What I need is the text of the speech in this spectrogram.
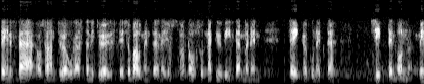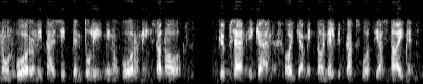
tehnyt pääosan työurastani työyhteisövalmentajana, jossa on noussut näkyviin tämmöinen seikka kuin, että sitten on minun vuoroni tai sitten tuli minun vuoroni sanoo kypsään ikään oikeammin noin 42-vuotias nainen –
